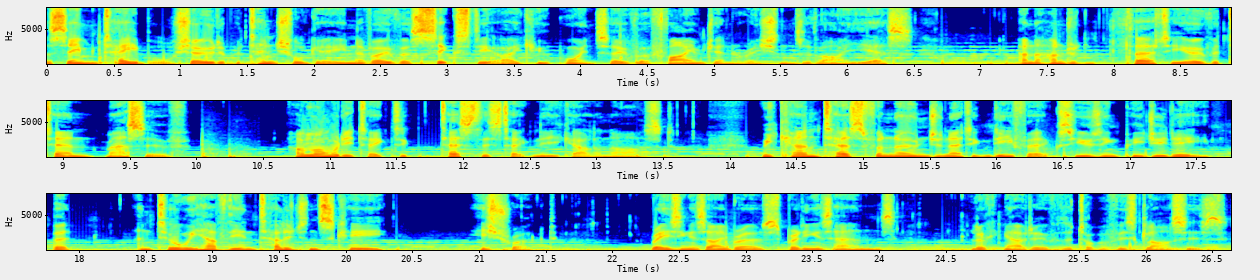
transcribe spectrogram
the same table showed a potential gain of over 60 IQ points over five generations of IES and 130 over 10, massive. How long would it take to test this technique? Alan asked. We can test for known genetic defects using PGD, but until we have the intelligence key, he shrugged, raising his eyebrows, spreading his hands, looking out over the top of his glasses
